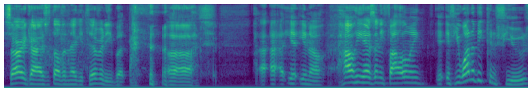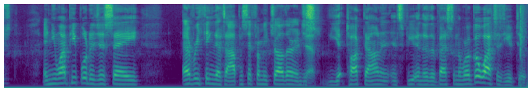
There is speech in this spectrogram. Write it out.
sorry guys, with all the negativity, but uh, I, I, you know how he has any following. If you want to be confused and you want people to just say everything that's opposite from each other and just y- talk down and, and spew and they're the best in the world, go watch his YouTube.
